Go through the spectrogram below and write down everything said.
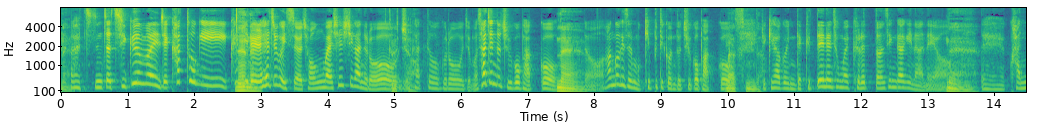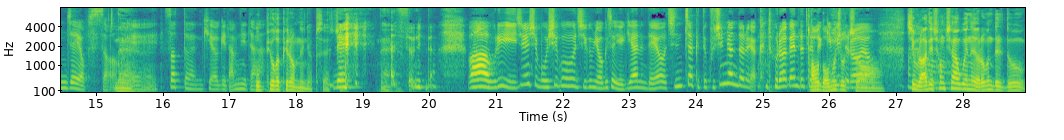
네. 아, 진짜 지금은 이제 카톡이 큰 네네. 일을 해주고 있어요. 정말 실시간으로 그렇죠. 이제 카톡으로 이제 뭐 사진도 주고 받고, 네. 어, 한국에서는 뭐 기프티콘도 주고 받고 맞습니다. 이렇게 하고 있는데 그때는 정말 그랬던 생각이 나네요. 네. 네, 관제 엽서 네. 예, 썼던 기억이 납니다. 우표가 필요 없는 엽서였죠. 네. 네. 맞습니다. 와, 우리 이준 씨 모시고 지금 여기서 얘기하는데요. 진짜 그때 90년대로 약간 돌아간 듯한 어, 느낌이 너무 좋죠. 들어요. 지금 아. 라디오 청취하고 있는 여러분들도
